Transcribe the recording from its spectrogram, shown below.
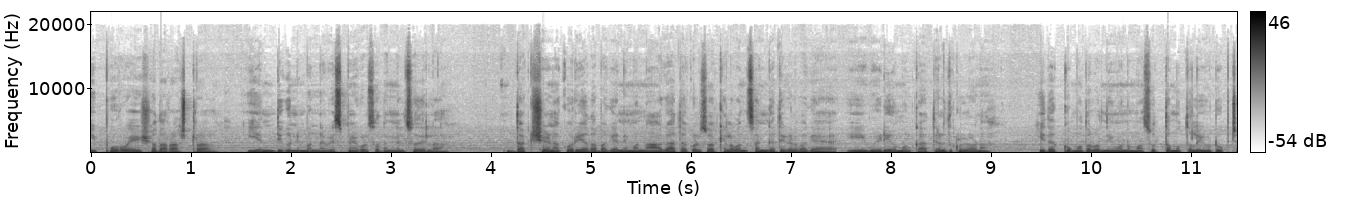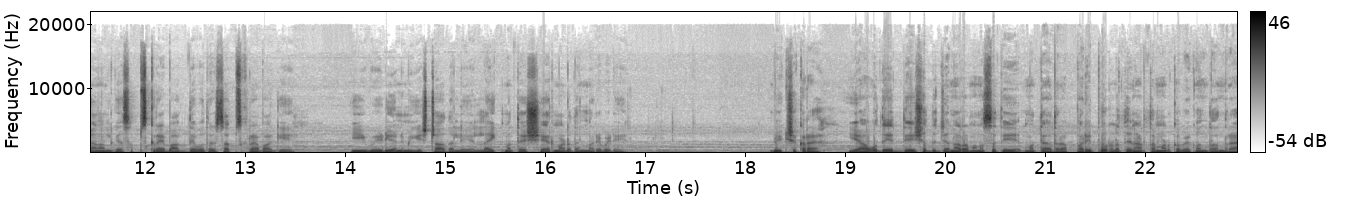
ಈ ಪೂರ್ವ ಏಷ್ಯಾದ ರಾಷ್ಟ್ರ ಎಂದಿಗೂ ನಿಮ್ಮನ್ನು ವಿಸ್ಮಯಗೊಳಿಸೋದನ್ನು ನಿಲ್ಲಿಸೋದಿಲ್ಲ. ದಕ್ಷಿಣ ಕೊರಿಯಾದ ಬಗ್ಗೆ ನಿಮ್ಮನ್ನು ಆಘಾತಗೊಳಿಸೋ ಕೆಲವೊಂದು ಸಂಗತಿಗಳ ಬಗ್ಗೆ ಈ ವಿಡಿಯೋ ಮೂಲಕ ತಿಳಿದುಕೊಳ್ಳೋಣ. ಇದಕ್ಕೂ ಮೊದಲು ನೀವು ನಮ್ಮ ಸುತ್ತಮುತ್ತಲ ಯೂಟ್ಯೂಬ್ ಚಾನಲ್ಗೆ ಸಬ್ಸ್ಕ್ರೈಬ್ ಆಗದೆ ಹೋದರೆ ಸಬ್ಸ್ಕ್ರೈಬ್ ಆಗಿ. ಈ ವಿಡಿಯೋ ನಿಮಗೆ ಇಷ್ಟ ಆದಲ್ಲಿ ಲೈಕ್ ಮತ್ತು ಶೇರ್ ಮಾಡೋದನ್ನು ಮರಿಬೇಡಿ. ವೀಕ್ಷಕರೇ, ಯಾವುದೇ ದೇಶದ ಜನರ ಮನಸ್ಥಿತಿ ಮತ್ತು ಅದರ ಪರಿಪೂರ್ಣತೆಯನ್ನು ಅರ್ಥ ಮಾಡ್ಕೋಬೇಕು ಅಂತಂದರೆ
